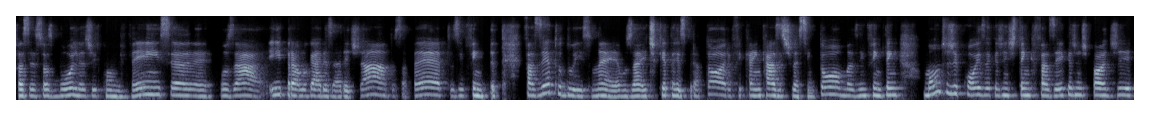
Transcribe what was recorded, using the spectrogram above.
fazer suas bolhas de convivência, é usar, ir para lugares arejados, abertos, enfim, fazer tudo isso, né? Usar etiqueta respiratória, ficar em casa se tiver sintomas, enfim, tem um monte de coisa que a gente tem que fazer que a gente pode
